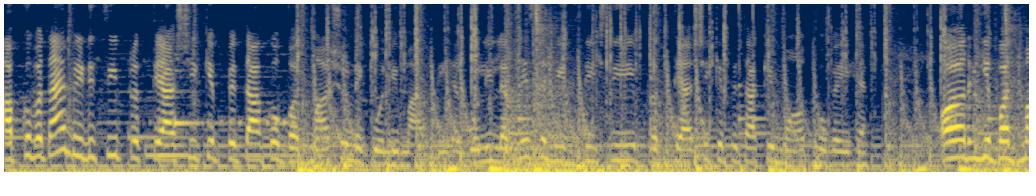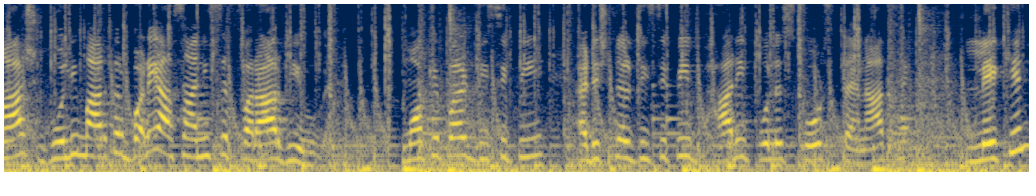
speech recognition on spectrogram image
आपको बताएँ, बीडीसी प्रत्याशी के पिता को बदमाशों ने गोली मार दी है। गोली लगने से बीडीसी प्रत्याशी के पिता की मौत हो गई है। और ये बदमाश गोली मारकर बड़े आसानी से फरार भी हो गए हैं। मौके पर डीसीपी एडिशनल डीसीपी, भारी पुलिस फोर्स तैनात है। लेकिन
